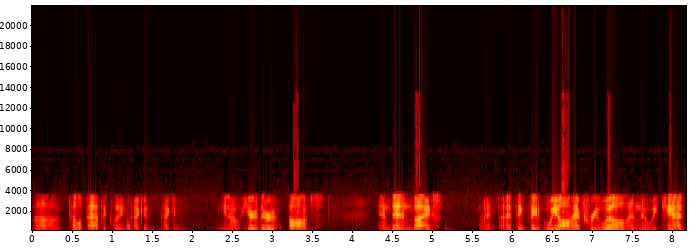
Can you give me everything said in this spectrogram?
uh, telepathically. I could I could you know hear their thoughts, and then by I, I think that we all have free will and that we can't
